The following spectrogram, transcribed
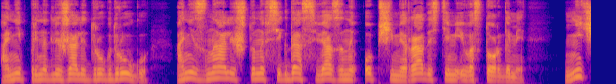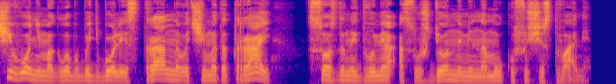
Они принадлежали друг другу, они знали, что навсегда связаны общими радостями и восторгами. Ничего не могло бы быть более странного, чем этот рай, созданный двумя осужденными на муку существами.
